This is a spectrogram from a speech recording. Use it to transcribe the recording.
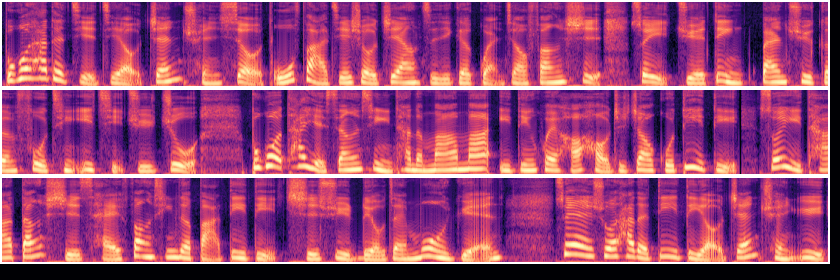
不过他的姐姐哦詹全秀无法接受这样子一个管教方式，所以决定搬去跟父亲一起居住。不过他也相信他的妈妈一定会好好的照顾弟弟，所以他当时才放心的把弟弟持续留在墨园。虽然说他的弟弟哦詹全玉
